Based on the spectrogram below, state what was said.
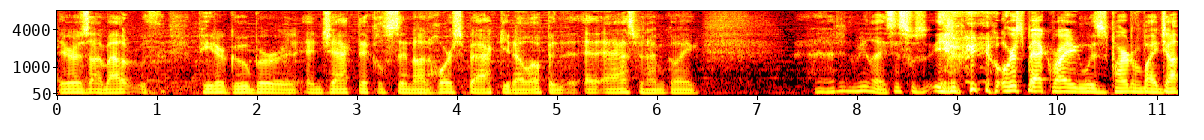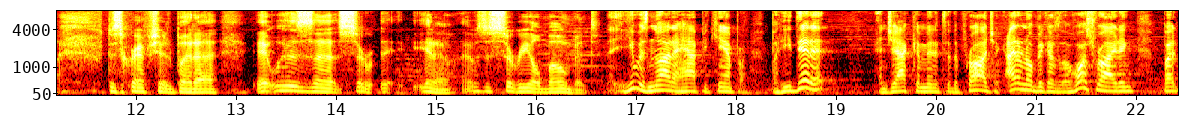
there's I'm out with Peter Guber and, and Jack Nicholson on horseback, you know, up in, in Aspen. I'm going. I didn't realize this was horseback riding was part of my job description, but uh, it was uh, sur- you know it was a surreal moment. He was not a happy camper, but he did it, and Jack committed to the project. I don't know because of the horse riding, but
